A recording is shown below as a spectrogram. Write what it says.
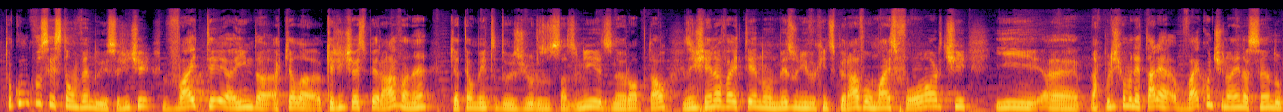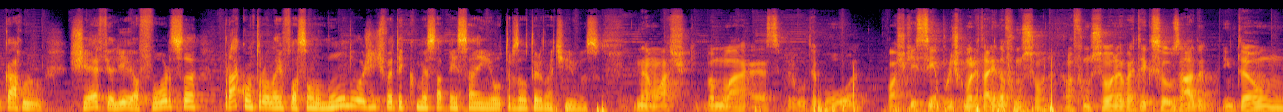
Então, como que vocês estão vendo isso? A gente vai ter ainda aquela. o que a gente já esperava, né? Que até aumento dos juros nos Estados Unidos, na Europa e tal. Mas a gente ainda vai ter no mesmo nível que a gente esperava, ou mais forte. E é, a política monetária vai continuar ainda sendo o carro-chefe ali, a força, para controlar a inflação no mundo, ou a gente vai ter que começar a pensar em outras alternativas? Não, acho que. Vamos lá, essa pergunta é boa. Eu acho que sim, a política monetária ainda funciona. Ela funciona e vai ter que ser usada. Então,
